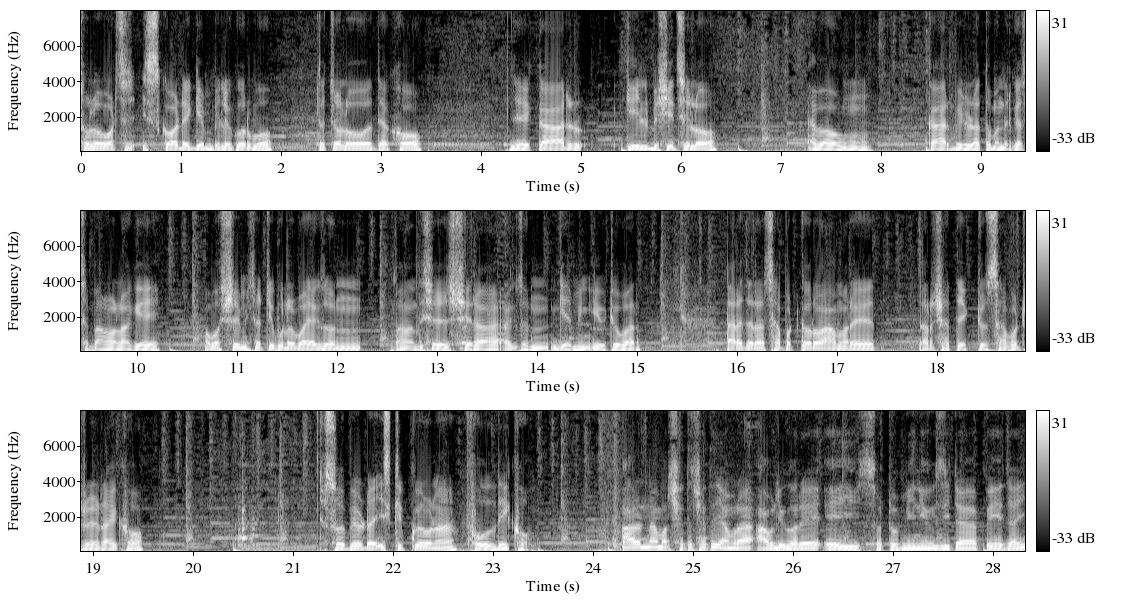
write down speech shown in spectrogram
সোলো ভার্সেস স্কোয়াডে গেম প্লে করব। তো চলো দেখো যে কার কিল বেশি ছিল এবং কার ভিডিওটা তোমাদের কাছে ভালো লাগে। অবশ্যই মিস্টার টিপুলার ভাই একজন বাংলাদেশের সেরা একজন গেমিং ইউটিউবার তারা যারা সাপোর্ট করো, আমারে তার সাথে একটু সাপোর্টে রাখো। সো ভিডিওটা স্কিপ করো না ফুল দেখো। আর নামার সাথে সাথে আমরা আবলি ঘরে এই ছোট মিনিউজিটা পেয়ে যাই।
